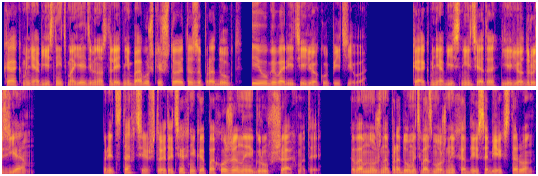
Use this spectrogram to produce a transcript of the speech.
Как мне объяснить моей 90-летней бабушке, что это за продукт, и уговорить ее купить его? Как мне объяснить это ее друзьям? Представьте, что эта техника похожа на игру в шахматы. Вам нужно продумать возможные ходы с обеих сторон.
